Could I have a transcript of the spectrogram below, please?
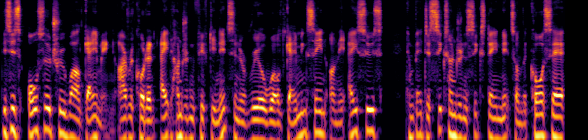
This is also true while gaming. I recorded 850 nits in a real world gaming scene on the Asus, compared to 616 nits on the Corsair,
